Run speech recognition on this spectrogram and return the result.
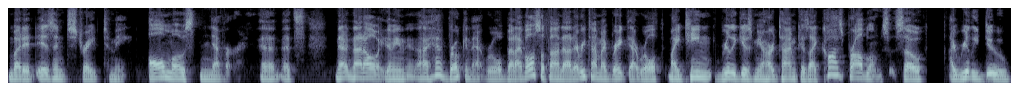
but it isn't straight to me. Almost never. Uh, that's not, not always. I mean, I have broken that rule, but I've also found out every time I break that rule, my team really gives me a hard time because I cause problems. So I really do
